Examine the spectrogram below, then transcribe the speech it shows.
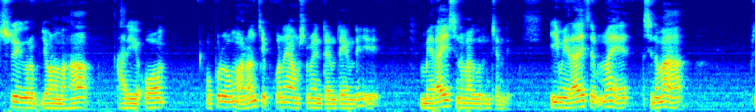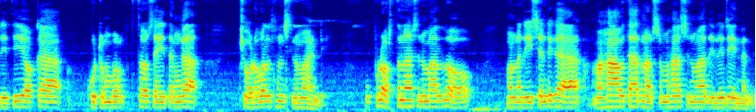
శ్రీ గురుభ్యో నమ. హరి ఓం. ఇప్పుడు మనం చెప్పుకునే అంశం ఏంటంటే అండి మిరాయి సినిమా గురించి అండి ఈ మిరాయి సినిమా సినిమా ప్రతి ఒక్క కుటుంబంతో సహితంగా చూడవలసిన సినిమా అండి. ఇప్పుడు వస్తున్న సినిమాల్లో మొన్న రీసెంట్గా మహా అవతార నరసింహ సినిమా రిలీజ్ అయిందండి.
